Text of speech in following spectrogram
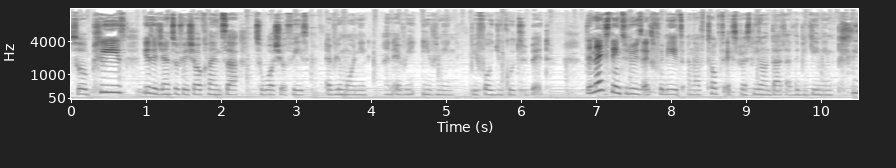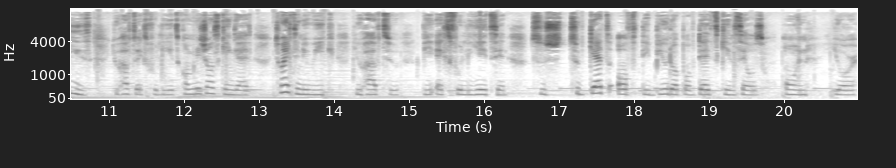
So please use a gentle facial cleanser to wash your face every morning and every evening before you go to bed. The next thing to do is exfoliate, and I've talked expressly on that at the beginning. Please, you have to exfoliate. Combination skin, guys, twice in a week, you have to be exfoliating to to get off the buildup of dead skin cells on your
